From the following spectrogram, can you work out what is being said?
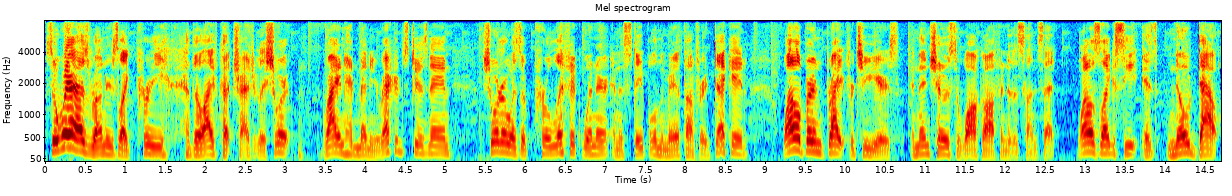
So whereas runners like Pre had their life cut tragically short, Ryun had many records to his name, Shorter was a prolific winner and a staple in the marathon for a decade, Wottle burned bright for two years, and then chose to walk off into the sunset. Wottle's legacy is no doubt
